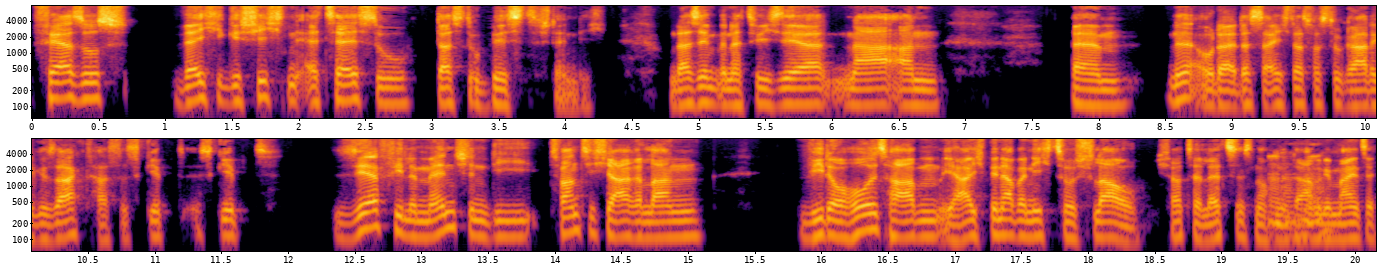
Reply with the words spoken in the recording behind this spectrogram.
versus welche Geschichten erzählst du, dass du bist ständig? Und da sind wir natürlich sehr nah an, ähm, ne, oder das ist eigentlich das, was du gerade gesagt hast. Es gibt, es gibt sehr viele Menschen, die 20 Jahre lang wiederholt haben, ja, ich bin aber nicht so schlau. Ich hatte letztens noch eine mhm. Dame, die meinte,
